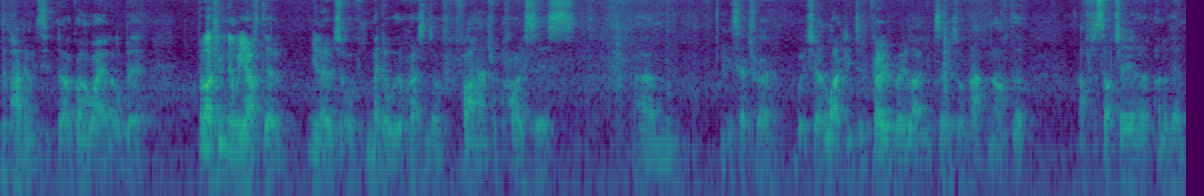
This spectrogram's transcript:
the pandemic's gone away a little bit. But I think then we have to, you know, sort of meddle with the questions of financial crisis, um, etc., which are likely to, very, very likely to sort of happen after, after such a, an event.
